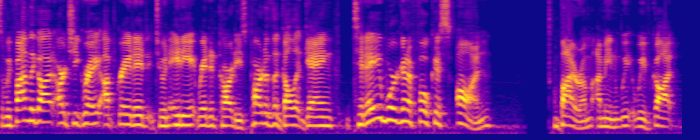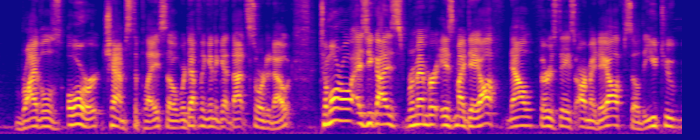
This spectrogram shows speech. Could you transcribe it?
So we finally got Archie Gray upgraded to an 88 rated card. He's part of the Gullet Gang. Today we're going to focus on Byram. I mean, we, we've got rivals or champs to play. So we're definitely going to get that sorted out. Tomorrow, as you guys remember, is my day off. Now Thursdays are my day off. So the YouTube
